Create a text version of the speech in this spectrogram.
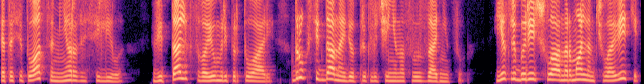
Эта ситуация меня развеселила. Виталь в своем репертуаре. Друг всегда найдет приключения на свою задницу. Если бы речь шла о нормальном человеке,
